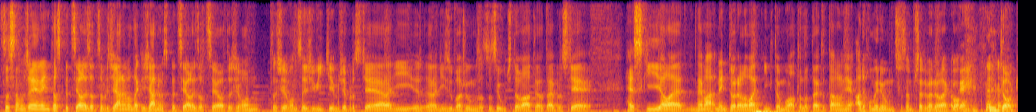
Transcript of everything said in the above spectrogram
což samozřejmě není ta specializace, protože já nemám taky žádnou specializaci, jo, to, že on, to, že on se živí tím, že prostě radí, radí zubařům, za co si účtovat, jo, to je prostě hezký, ale nemá, není to relevantní k tomu a tohle je totálně ad hominem, co jsem předvedl jako Ok. útok.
